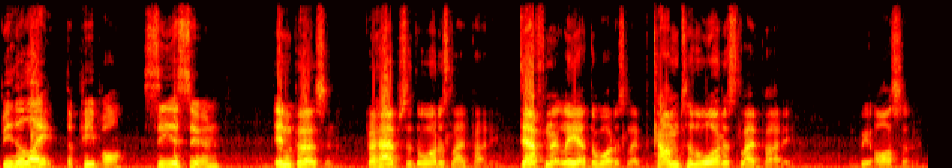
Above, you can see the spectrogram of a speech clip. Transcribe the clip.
Be the light, the people. See you soon. In person. Perhaps at the water slide party. Definitely at the water slide. Come to the water slide party. It'd be awesome.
